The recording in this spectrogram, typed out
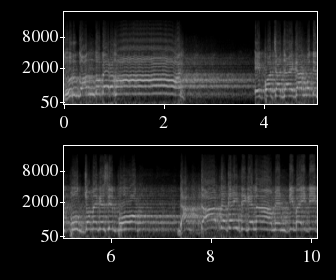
দুর্গন্ধ বের হয়। এই পচা জায়গার মধ্যে পুক জমে গেছে, পুক। ডাক্তার দেখাইতে গেলাম, অ্যান্টিবায়োটিক,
